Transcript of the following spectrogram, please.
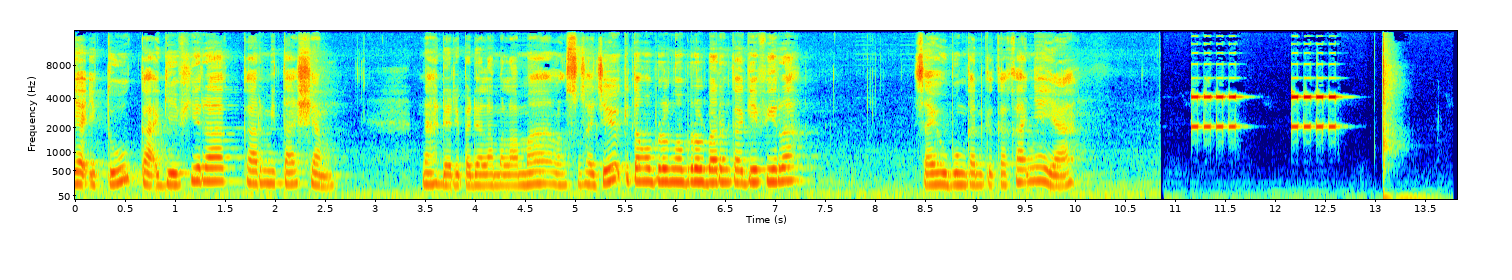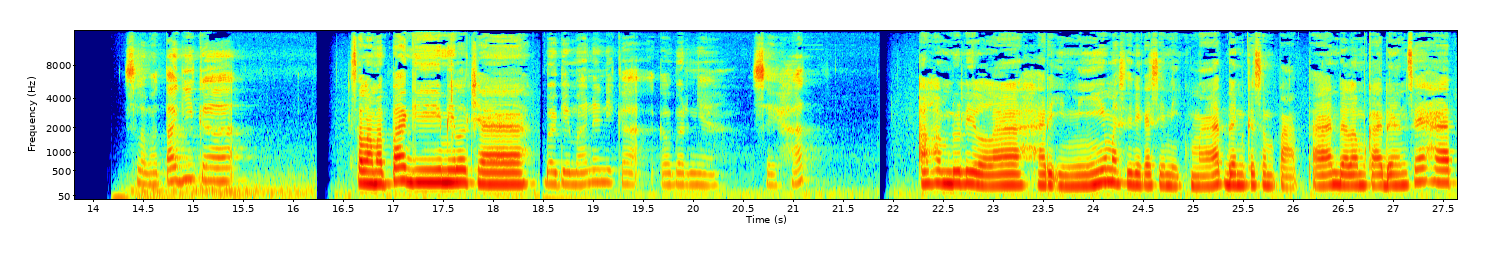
yaitu Kak Gevira Karmita Syam. Nah, daripada lama-lama, langsung saja yuk kita ngobrol-ngobrol bareng Kak Gevira. Saya hubungkan ke kakaknya ya. Selamat pagi Kak, Selamat pagi, Milca. bagaimana nih Kak kabarnya? Sehat? Alhamdulillah, hari ini masih dikasih nikmat dan kesempatan dalam keadaan sehat.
